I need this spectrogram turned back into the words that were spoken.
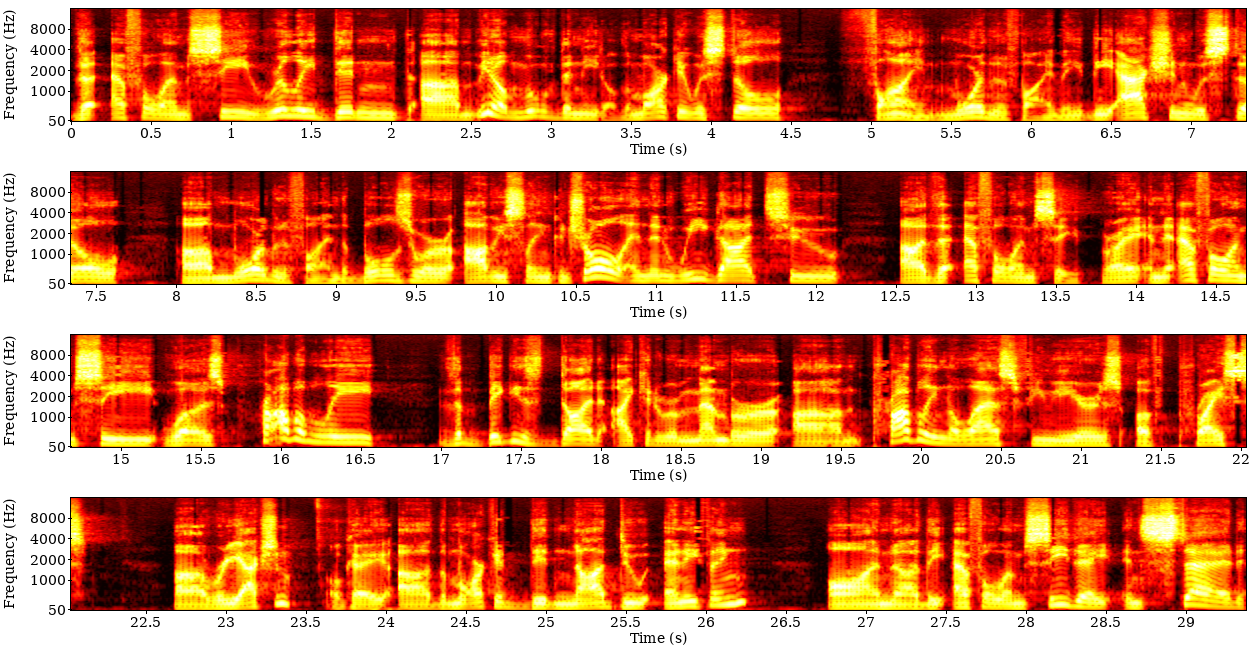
the FOMC really didn't um, you know move the needle. The market was still fine, more than fine. The, the action was still uh, more than fine. The Bulls were obviously in control. And then we got to uh, the FOMC, right? And the FOMC was probably the biggest dud I could remember, um, probably in the last few years of price uh, reaction. Okay. Uh, the market did not do anything on uh, the FOMC day. Instead,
